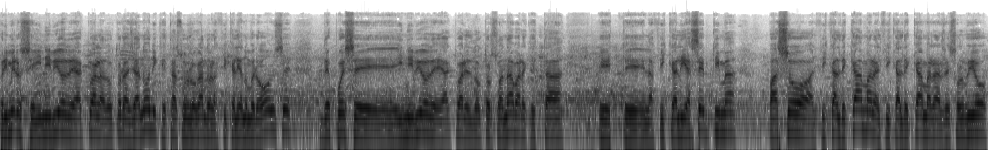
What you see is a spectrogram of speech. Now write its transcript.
primero se inhibió de actuar la doctora Giannoni, que está subrogando la Fiscalía número 11. Después se inhibió de actuar el doctor Suanávar, que está este, en la Fiscalía séptima. Pasó al fiscal de Cámara, el fiscal de Cámara resolvió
